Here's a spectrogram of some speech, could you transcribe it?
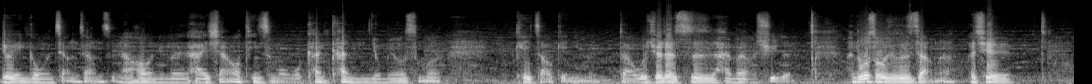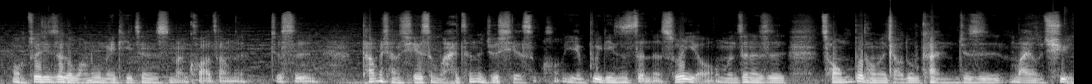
留言跟我讲这样子。然后你们还想要听什么？我看看有没有什么可以找给你们。对啊，我觉得是还蛮有趣的。很多时候就是这样的，而且。哦，最近这个网络媒体真的是蛮夸张的，就是他们想写什么，还真的就写什么，也不一定是真的。所以哦，我们真的是从不同的角度看，就是蛮有趣的。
